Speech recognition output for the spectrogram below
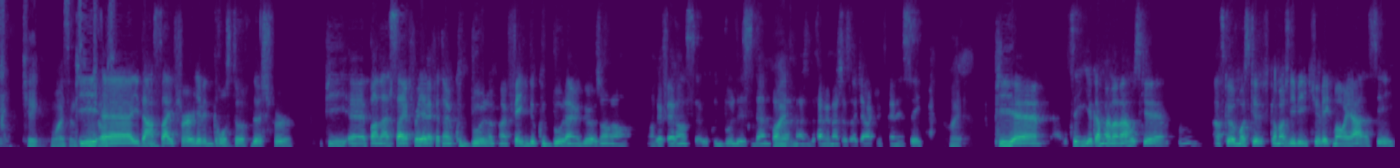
OK, ouais, ça me Puis euh, il était en cypher, il y avait une grosse touffe de cheveux. Puis euh, pendant le cypher, il avait fait un coup de boule, un fake de coup de boule à un gars, genre en, référence au coup de boule de Zidane pendant le, match, le fameux match de soccer que vous connaissez. Ouais. Puis, euh, tu sais, il y a comme un moment où ce que, en tout cas, moi, ce que, comment je l'ai vécu avec Montréal, c'est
